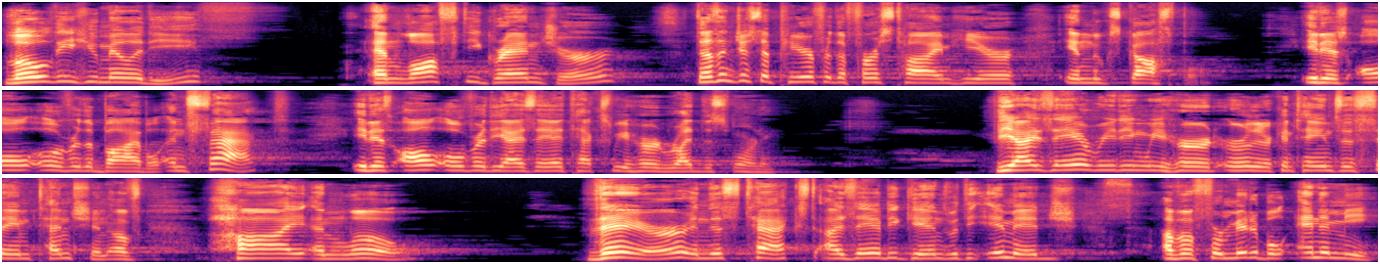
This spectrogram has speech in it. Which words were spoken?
lowly humility and lofty grandeur doesn't just appear for the first time here in Luke's gospel. It is all over the Bible. In fact, it is all over the Isaiah text we heard read this morning. The Isaiah reading we heard earlier contains this same tension of high and low. There, in this text, Isaiah begins with the image of a formidable enemy,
